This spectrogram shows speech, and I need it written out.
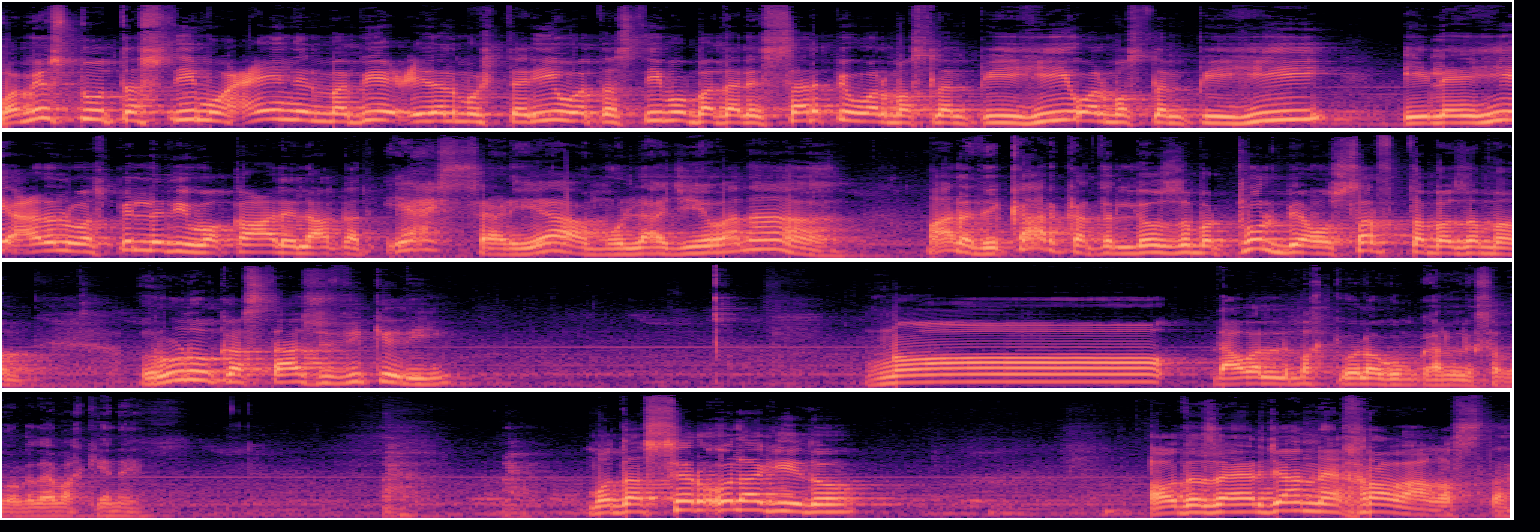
ومثل تسليم عين المبيع إلى المشتري وتسليم بدل الصرف والمسلم فيه والمسلم فيه إليه على الوصف الذي وقع للعقد يا سړیا مولا جیوانا مال دې کار کتل لو زبر ټول بیا صرف ته بزمم رونو کستا سو فکری نو داول مخکې ولا کوم کار لږ سبق دا مخکې نه مدثر ولګیدو او د ظاهر جان نه خره واغسته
